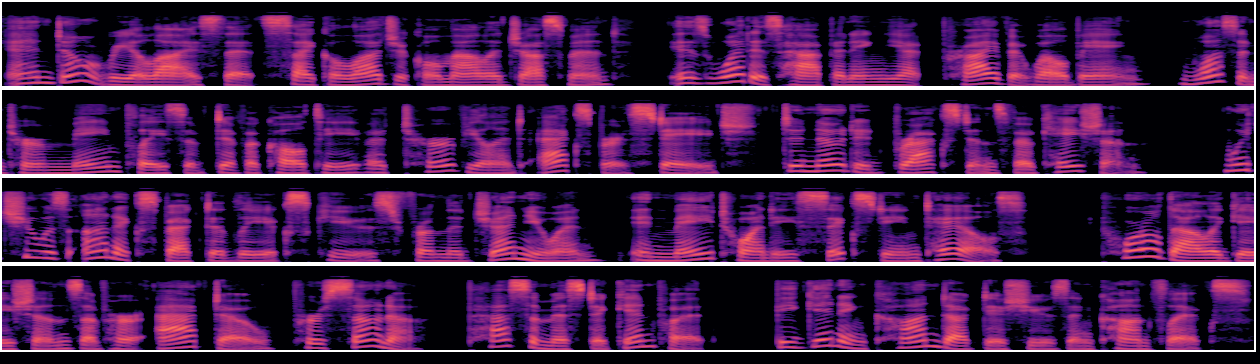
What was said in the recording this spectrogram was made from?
and don't realize that psychological maladjustment is what is happening, yet private well being wasn't her main place of difficulty, a turbulent expert stage denoted Braxton's vocation, which she was unexpectedly excused from the genuine in May 2016 tales twirled allegations of her acto, persona, pessimistic input, beginning conduct issues and conflicts,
